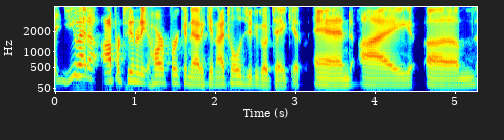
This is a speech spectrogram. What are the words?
You had an opportunity at Hartford Connecticut and I told you to go take it and I um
